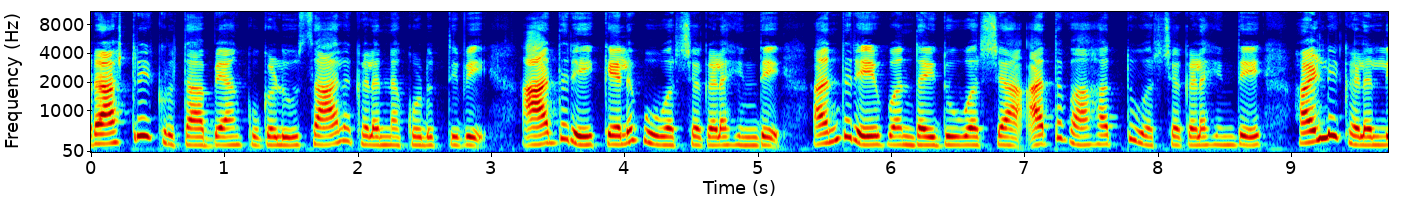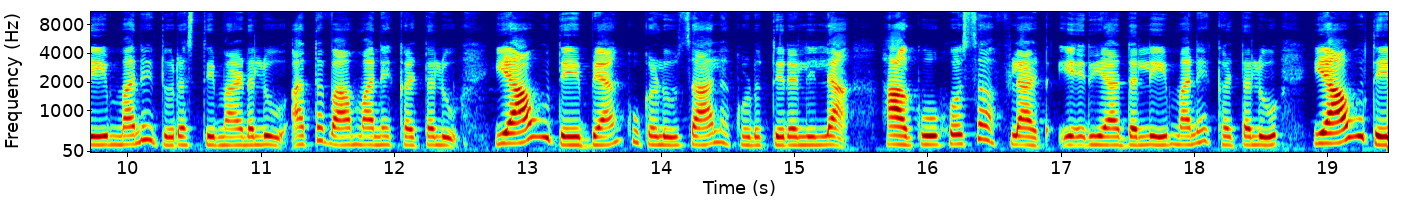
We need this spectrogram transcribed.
ರಾಷ್ಟ್ರೀಕೃತ ಬ್ಯಾಂಕುಗಳು ಸಾಲಗಳನ್ನು ಕೊಡುತ್ತಿವೆ. ಆದರೆ ಕೆಲವು ವರ್ಷಗಳ ಹಿಂದೆ, ಅಂದರೆ ಒಂದೈದು ವರ್ಷ ಅಥವಾ ಹತ್ತು ವರ್ಷಗಳ ಹಿಂದೆ, ಹಳ್ಳಿಗಳಲ್ಲಿ ಮನೆ ದುರಸ್ತಿ ಮಾಡಲು ಅಥವಾ ಮನೆ ಕಟ್ಟಲು ಯಾವುದೇ ಬ್ಯಾಂಕುಗಳು ಸಾಲ ಕೊಡುತ್ತಿರಲಿಲ್ಲ. ಹಾಗೂ ಹೊಸ ಫ್ಲಾಟ್ ಏರಿಯಾದಲ್ಲಿ ಮನೆ ಕಟ್ಟಲು ಯಾವುದೇ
